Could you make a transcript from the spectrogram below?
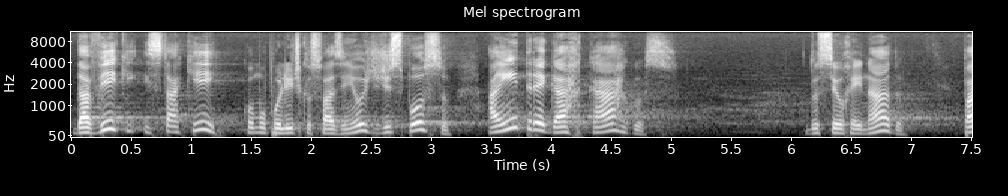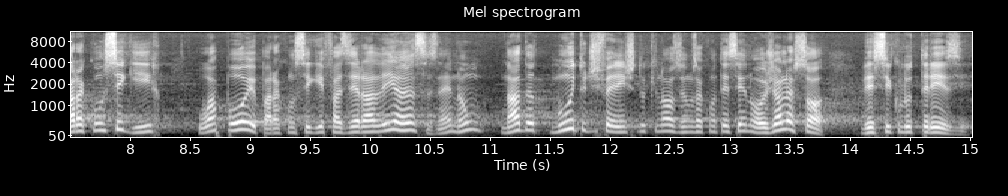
Davi que está aqui, como políticos fazem hoje, disposto a entregar cargos do seu reinado para conseguir o apoio, para conseguir fazer alianças, né? não, nada muito diferente do que nós vemos acontecendo hoje. Olha só, versículo 13.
